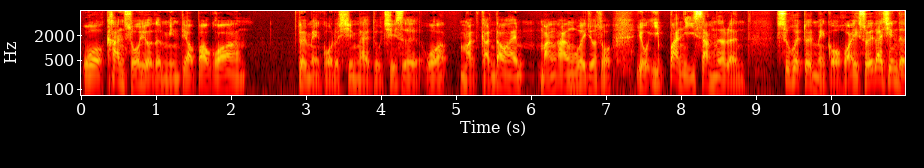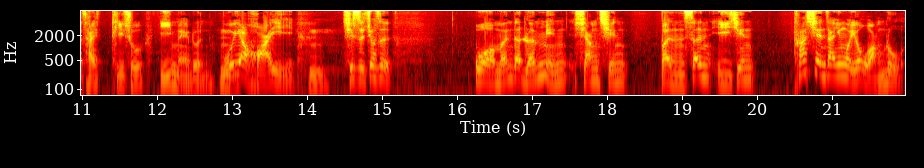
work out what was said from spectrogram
我看所有的民调，包括对美国的信赖度，其实我蛮感到还蛮安慰，就是说有一半以上的人。是会对美国怀疑，所以赖清德才提出以美论，不要怀疑。嗯，其实就是我们的人民相亲本身已经，他现在因为有网络，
